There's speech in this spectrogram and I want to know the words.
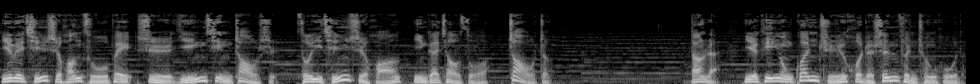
因为秦始皇祖辈是嬴姓赵氏，所以秦始皇应该叫做赵正。当然，也可以用官职或者身份称呼的，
